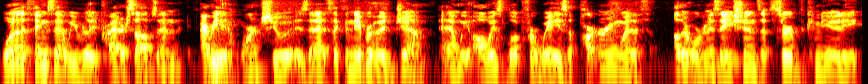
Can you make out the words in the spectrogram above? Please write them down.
one of the things that we really pride ourselves in every Orange Shoe is that it's like the neighborhood gym, and we always look for ways of partnering with other organizations that serve the community,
